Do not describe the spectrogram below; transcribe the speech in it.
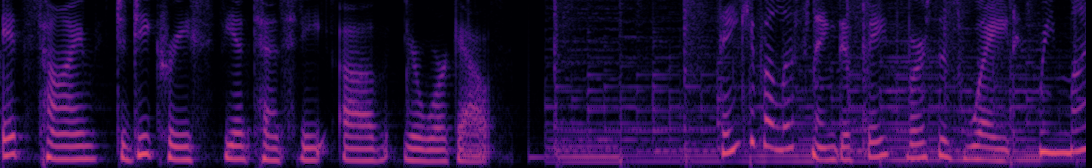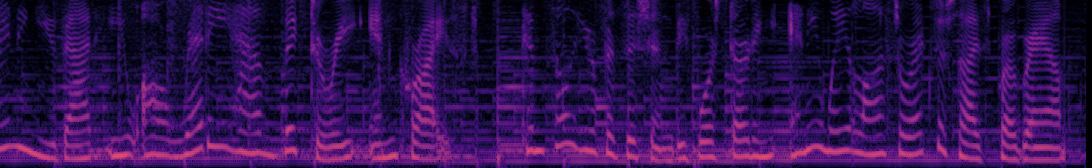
it's time to decrease the intensity of your workout. Thank you for listening to Faith versus Weight, reminding you that you already have victory in Christ. Consult your physician before starting any weight loss or exercise program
